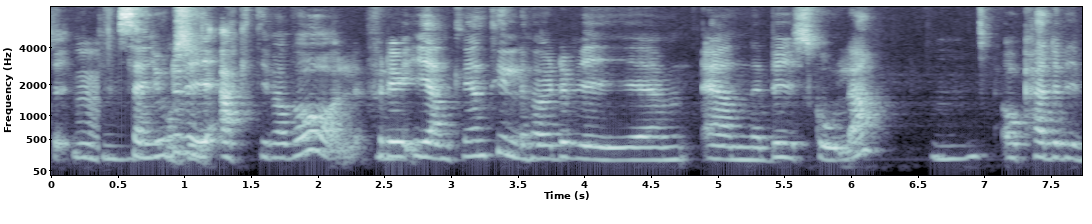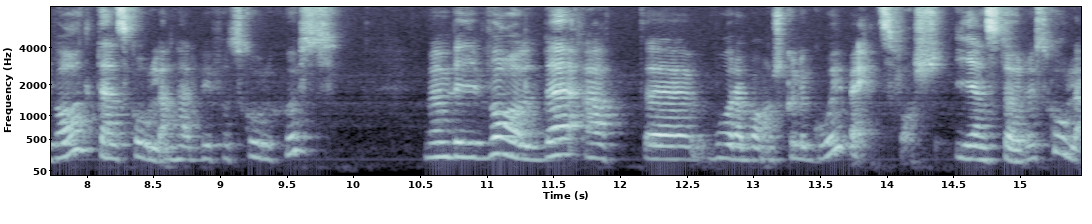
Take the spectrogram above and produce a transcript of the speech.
typ. Mm. Sen gjorde Och så- vi aktiva val. För det, egentligen tillhörde vi eh, en byskola. Mm. Och hade vi valt den skolan hade vi fått skolskjuts. Men vi valde att eh, våra barn skulle gå i Bengtsfors i en större skola.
